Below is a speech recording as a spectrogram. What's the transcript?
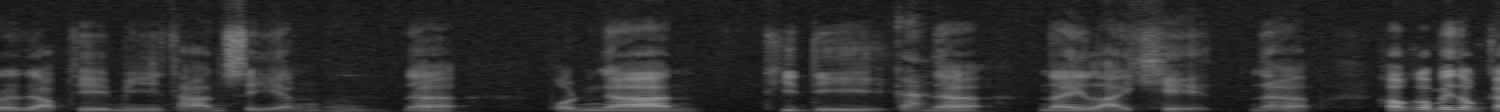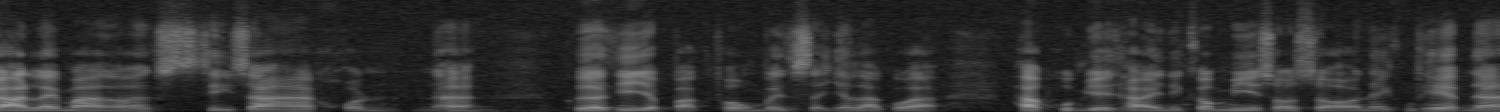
ระดับที่มีฐานเสียงอืมนะฮะผลงานที่ดีค่ะนะฮะในหลายเขตนะครับเขาก็ไม่ต้องการอะไรมากหรอกสี่ห้าคนนะฮะเพื่อที่จะปักธงเป็นสัญลักษณ์ว่าพรรคภูมิใจไทยนี่ก็มีสสในกรุงเทพนะ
